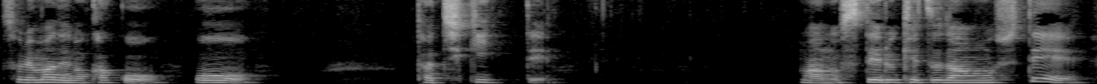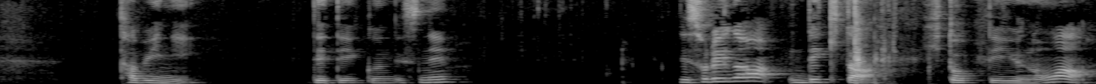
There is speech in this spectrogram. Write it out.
それまでの過去を断ち切って、まあ、あの捨てる決断をして旅に出ていくんですね。でそれができた人っていうのは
